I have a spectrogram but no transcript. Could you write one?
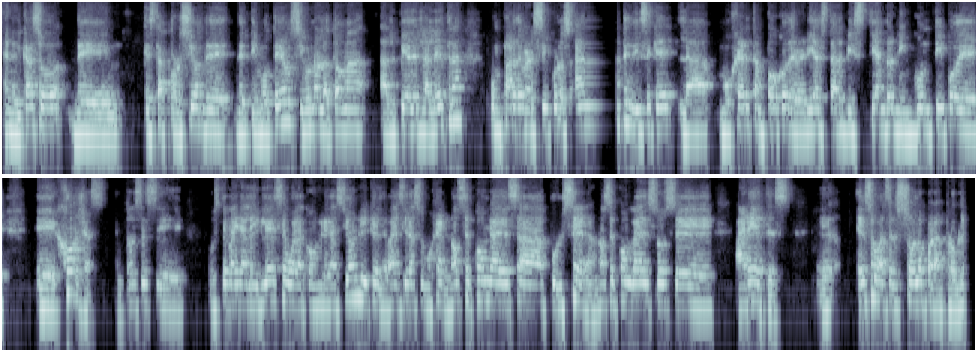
en el caso de esta porción de, Timoteo, si uno la toma al pie de la letra, un par de versículos antes dice que la mujer tampoco debería estar vistiendo ningún tipo de eh, joyas. Entonces, eh, usted va a ir a la iglesia o a la congregación y que le va a decir a su mujer, no se ponga esa pulsera, no se ponga esos aretes. eso va a ser solo para problemas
